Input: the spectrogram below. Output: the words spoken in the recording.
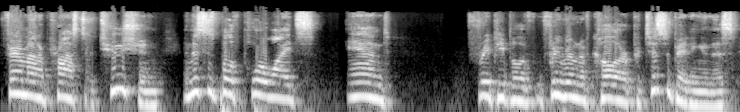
fair amount of prostitution. And this is both poor whites and free people of free women of color participating in this.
